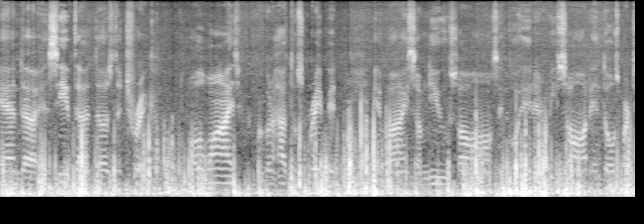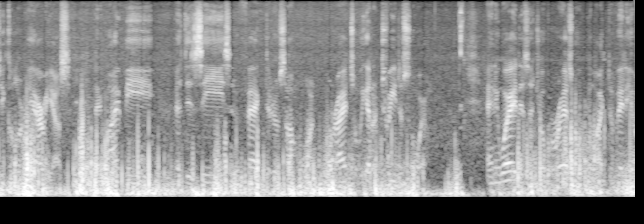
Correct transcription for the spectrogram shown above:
and, uh, and see if that does the trick. Otherwise, we're going to have to scrape it and buy some new saws and go ahead and resod disease infected or someone, right? So we got to treat the soil. Anyway, this is Joe Perez. Hope you liked the video.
